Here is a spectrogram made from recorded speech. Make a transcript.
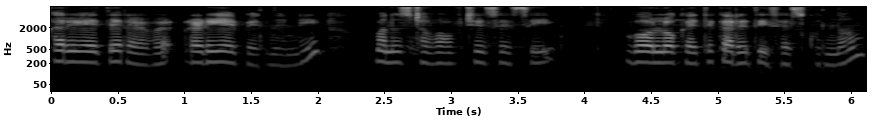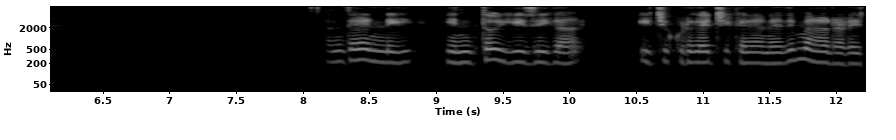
కర్రీ అయితే రెడీ అయిపోయిందండి. మనం స్టవ్ ఆఫ్ చేసేసి బౌల్లోకి అయితే కర్రీ తీసేసుకుందాం. అంతే అండి. ఎంతో ఈజీగా ఈ చిక్కుడుగా చికెన్ అనేది మనం రెడీ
